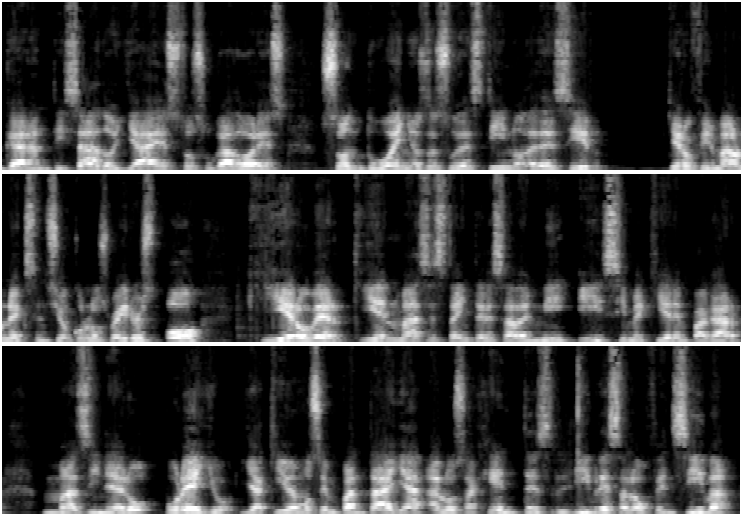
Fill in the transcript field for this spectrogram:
garantizado. Ya estos jugadores son dueños de su destino de decir, quiero firmar una extensión con los Raiders o quiero ver quién más está interesado en mí y si me quieren pagar más dinero por ello. Y aquí vemos en pantalla a los agentes libres a la ofensiva.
